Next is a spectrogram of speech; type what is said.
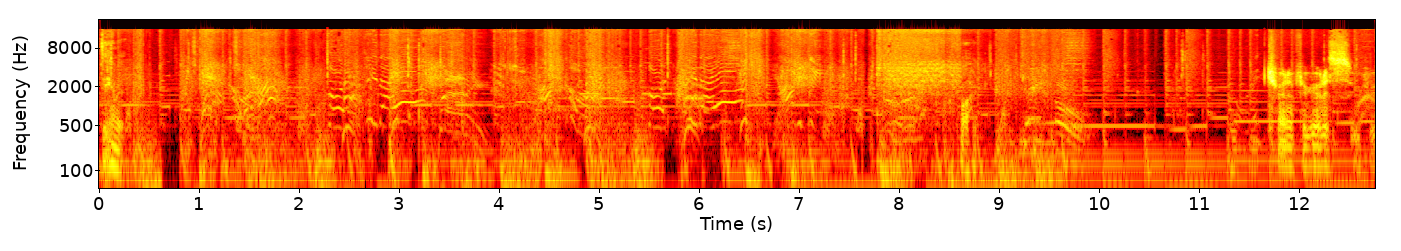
Damn it. Fuck. Trying to figure out a super.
